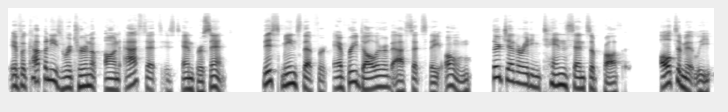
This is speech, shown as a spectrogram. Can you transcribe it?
If a company's return on assets is 10%, this means that for every dollar of assets they own, they're generating 10 cents of profit. Ultimately,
